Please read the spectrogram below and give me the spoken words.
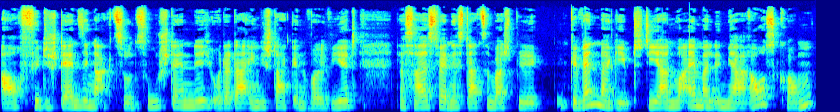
auch für die Sternsinger-Aktion zuständig oder da irgendwie stark involviert. Das heißt, wenn es da zum Beispiel Gewänder gibt, die ja nur einmal im Jahr rauskommen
